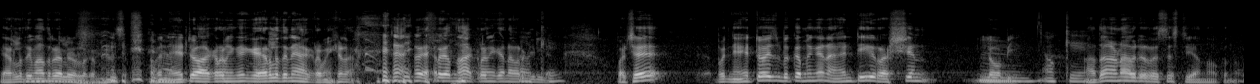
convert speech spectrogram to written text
കേരളത്തിൽ മാത്രമല്ലേ ഉള്ളൂ കമ്മ്യൂണിസം അപ്പം നേറ്റോ ആക്രമിക്കുക കേരളത്തിനെ ആക്രമിക്കണം. വേറെ ഒന്നും ആക്രമിക്കാൻ അവർക്കില്ല പക്ഷേ ഇപ്പം NATO is becoming an anti Russian lobby okay അതാണ് അവർ റെസിസ്റ്റ് ചെയ്യാൻ നോക്കുന്നത്.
